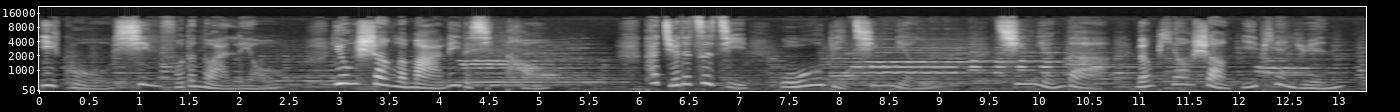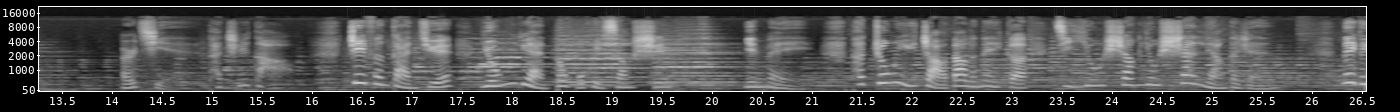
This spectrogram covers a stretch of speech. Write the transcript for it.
一股幸福的暖流涌上了玛丽的心头，她觉得自己无比轻盈，轻盈的能飘上一片云，而且她知道。这份感觉永远都不会消失，因为他终于找到了那个既忧伤又善良的人，那个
